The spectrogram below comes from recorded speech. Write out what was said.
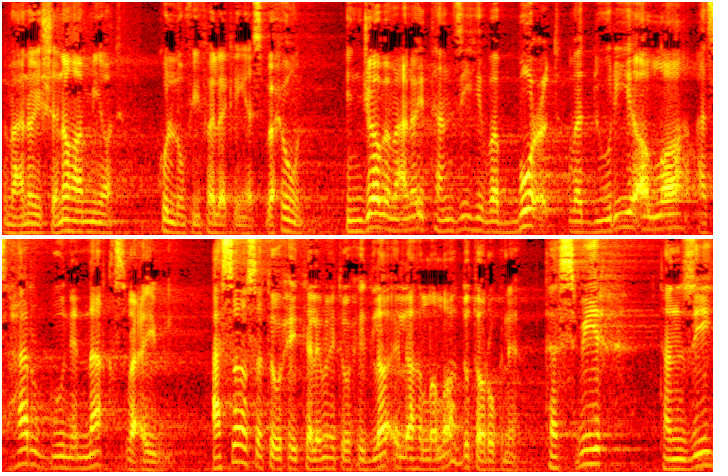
به معنای شنا هم میاد. کل فی فلک یسبحون. اینجا به معنای تنزیه و بعد و دوری الله از هر گونه نقص و عیبی. اساس توحید کلمه توحید لا اله الا الله دو تا رکنه تسبیح تنزیه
